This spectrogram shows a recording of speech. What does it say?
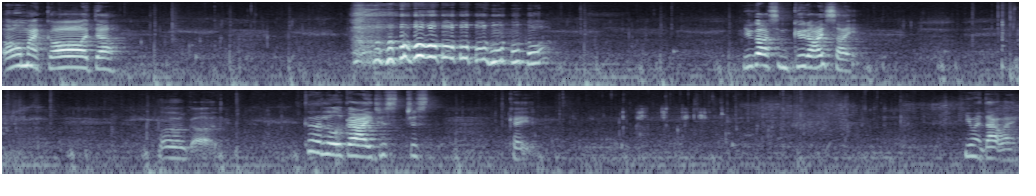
Oh my god. you got some good eyesight. Oh god. At little guy just just okay. He went that way.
